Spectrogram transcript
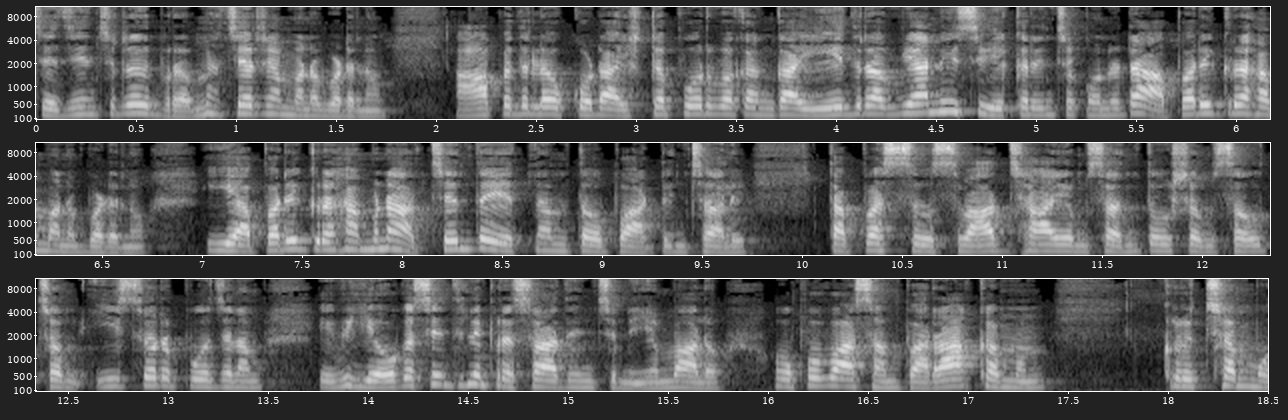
త్యజించడం బ్రహ్మచర్యం అనబడను ఆపదలో కూడా ఇష్టపూర్వకంగా ఏ ద్రవ్యాన్ని స్వీకరించకుండా అపరిగ్రహం అనబడను ఈ అపరిగ్రహమున అత్యంత యత్నం యత్నంతో పాటించాలి. తపస్సు స్వాధ్యాయం సంతోషం శౌచం ఈశ్వర పూజనం ఇవి యోగసిద్ధిని ప్రసాదించు నియమాలు. ఉపవాసం పరాక్రమం కృచ్ఛము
